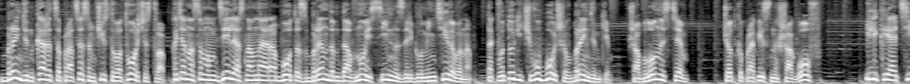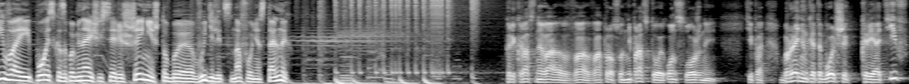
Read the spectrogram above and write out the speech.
брендинг кажется процессом чистого творчества. Хотя на самом деле основная работа с брендом давно и сильно зарегламентирована. Так в итоге чего больше в брендинге? Шаблонности, четко прописанных шагов, или креатива и поиска запоминающихся решений, чтобы выделиться на фоне остальных? Прекрасный вопрос. Он непростой, он сложный. Типа, брендинг – это больше креатив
